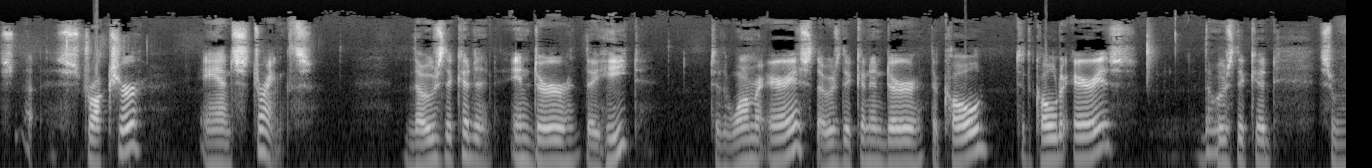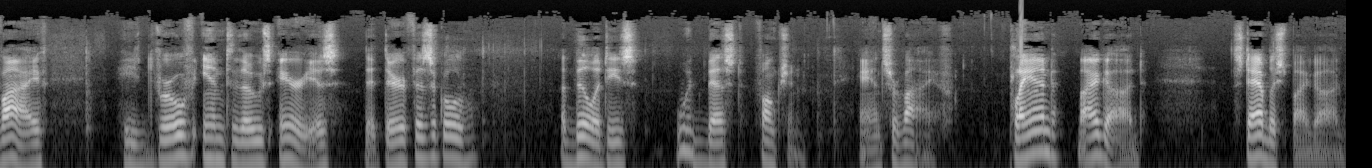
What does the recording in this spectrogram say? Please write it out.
st- uh, structure, and strengths. Those that could endure the heat to the warmer areas, those that could endure the cold to the colder areas, those that could survive, he drove into those areas that their physical abilities would best function and survive. Planned by God, established by God,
